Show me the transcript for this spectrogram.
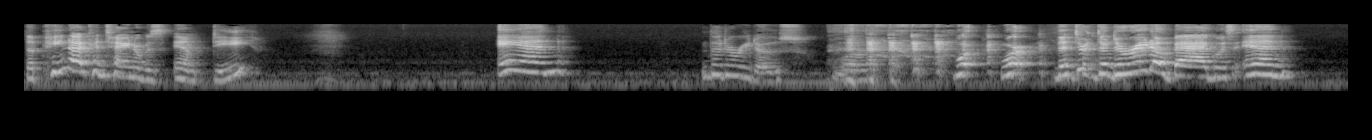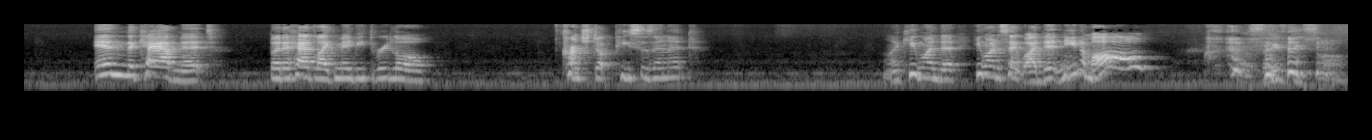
The peanut container was empty, and the Doritos were were, were the the Dorito bag was in in the cabinet, but it had like maybe three little crunched up pieces in it. Like he wanted to, he wanted to say, "Well, I didn't eat them all." I saved you some.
